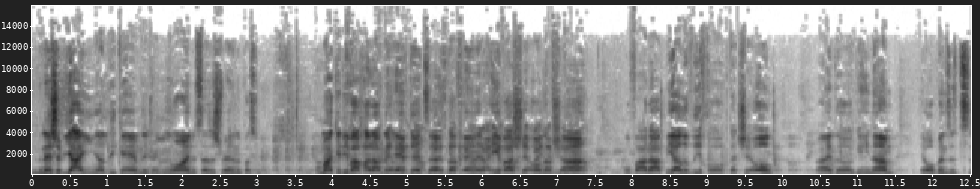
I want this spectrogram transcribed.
בנשף יין ידליכם, they're drinking wine, it says it straight in the pasuk. מה כתיב אחריו? Now after it says, לכן הרחיבה שאול נפשה, ופערה פיה לבלי חוק, that שאול, right, the Gehinam, it opens its,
